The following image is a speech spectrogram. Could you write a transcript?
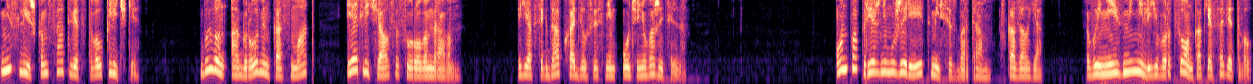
не слишком соответствовал кличке. Был он огромен, космат и отличался суровым нравом. Я всегда обходился с ним очень уважительно. «Он по-прежнему жиреет, миссис Бартрам», — сказал я. Вы не изменили его рацион, как я советовал.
